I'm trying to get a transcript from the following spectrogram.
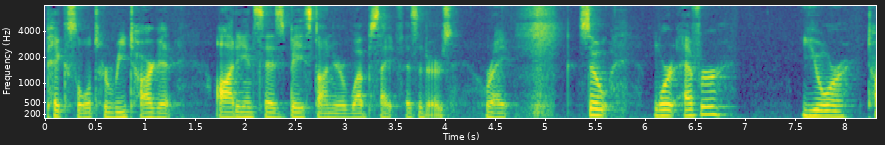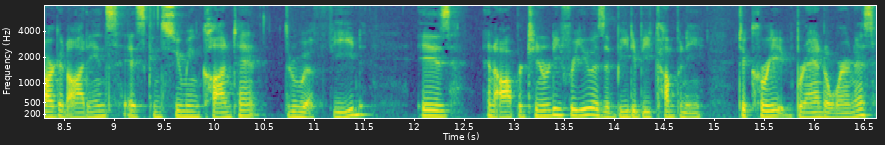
pixel to retarget audiences based on your website visitors, right? So, wherever your target audience is consuming content through a feed is an opportunity for you as a B2B company to create brand awareness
